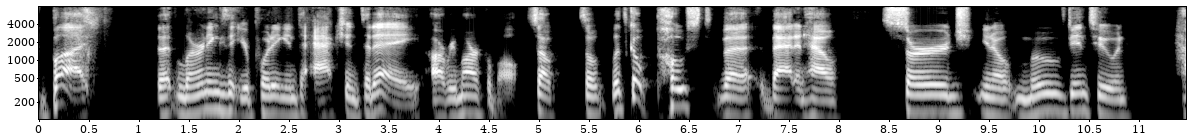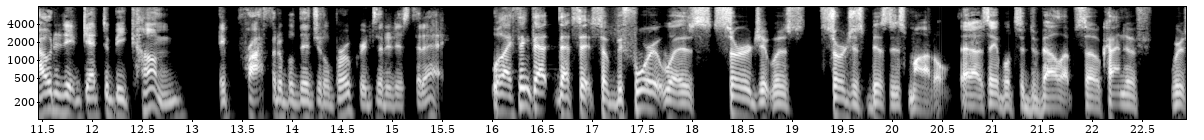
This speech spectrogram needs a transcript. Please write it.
But the learnings that you're putting into action today are remarkable. So so let's go post the that and how Surge, you know, moved into and how did it get to become a profitable digital brokerage that it is today? Well, I think that that's it. So before it was Surge, it was Surge's business model that I was able to develop. So kind of we're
